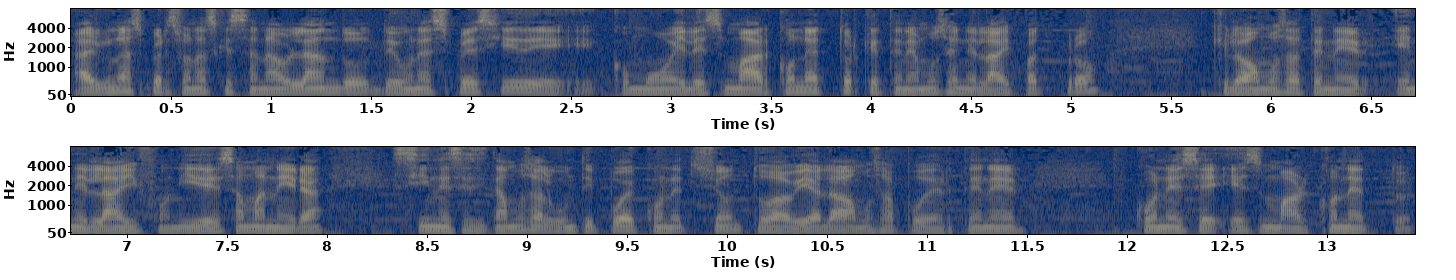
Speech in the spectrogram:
Hay algunas personas que están hablando de una especie de como el Smart Connector que tenemos en el iPad Pro que lo vamos a tener en el iPhone y de esa manera si necesitamos algún tipo de conexión todavía la vamos a poder tener con ese Smart Connector.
